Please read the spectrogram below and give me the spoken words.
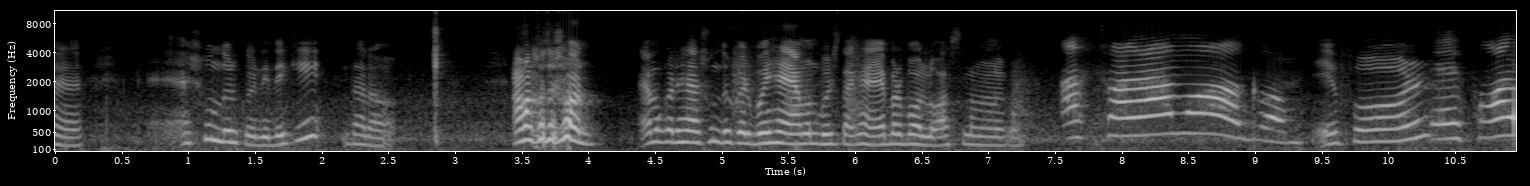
হ্যাঁ। সুন্দর করে দেখি দাঁড়াও। আমার কথা শোন। এমন করে হ্যাঁ সুন্দর করে বই হ্যাঁ এমন বসে থাক হ্যাঁ এবার বলো আসসালামু আলাইকুম। আসসালামু আলাইকুম এ ফর এ ফল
